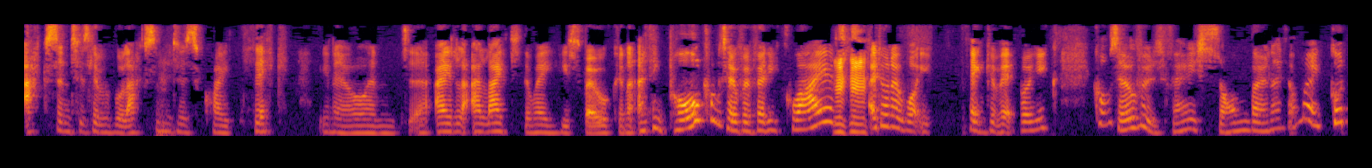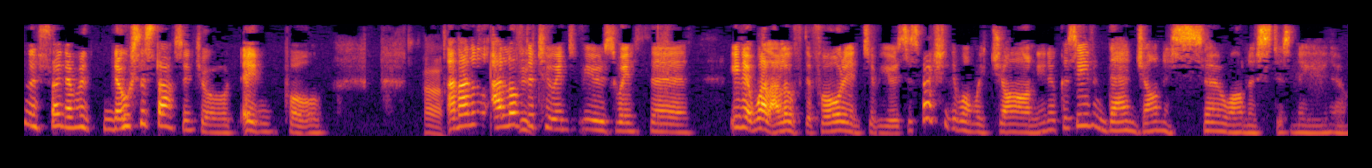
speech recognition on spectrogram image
accent, his Liverpool accent, is quite thick, you know, and uh, I I liked the way he spoke, and I think Paul comes over very quiet. Mhm. I don't know what you think of it, but he comes over as very somber, and I thought, my goodness, I never noticed that in George, in Paul. Huh. And I, lo- I love the two interviews with, uh, you know, well, I love the four interviews, especially the one with John, you know, because even then, John is so honest, isn't he? You know,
